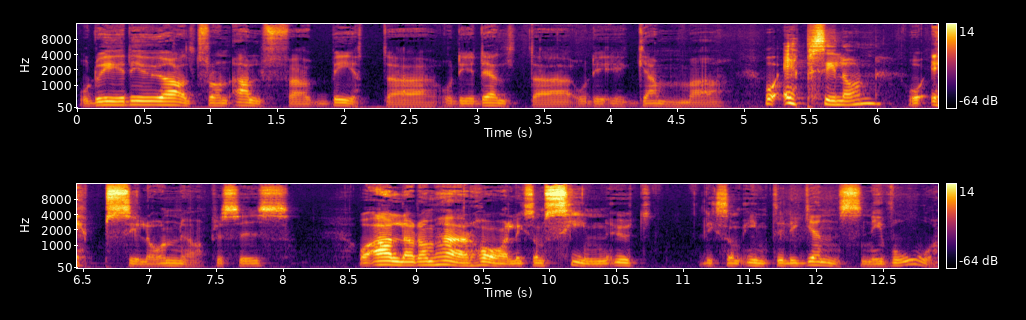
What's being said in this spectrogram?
Och då är det ju allt från alfa, beta och det är delta och det är gamma Och Epsilon. och Epsilon, ja precis. Och alla de här har liksom sin ut, liksom intelligensnivå.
